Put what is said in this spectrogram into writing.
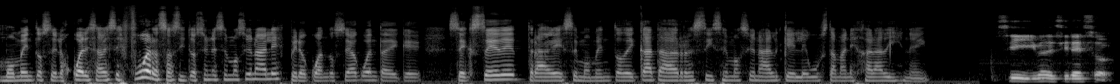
momentos en los cuales a veces fuerza situaciones emocionales, pero cuando se da cuenta de que se excede, trae ese momento de catarsis emocional que le gusta manejar a Disney. Sí, iba a decir eso.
